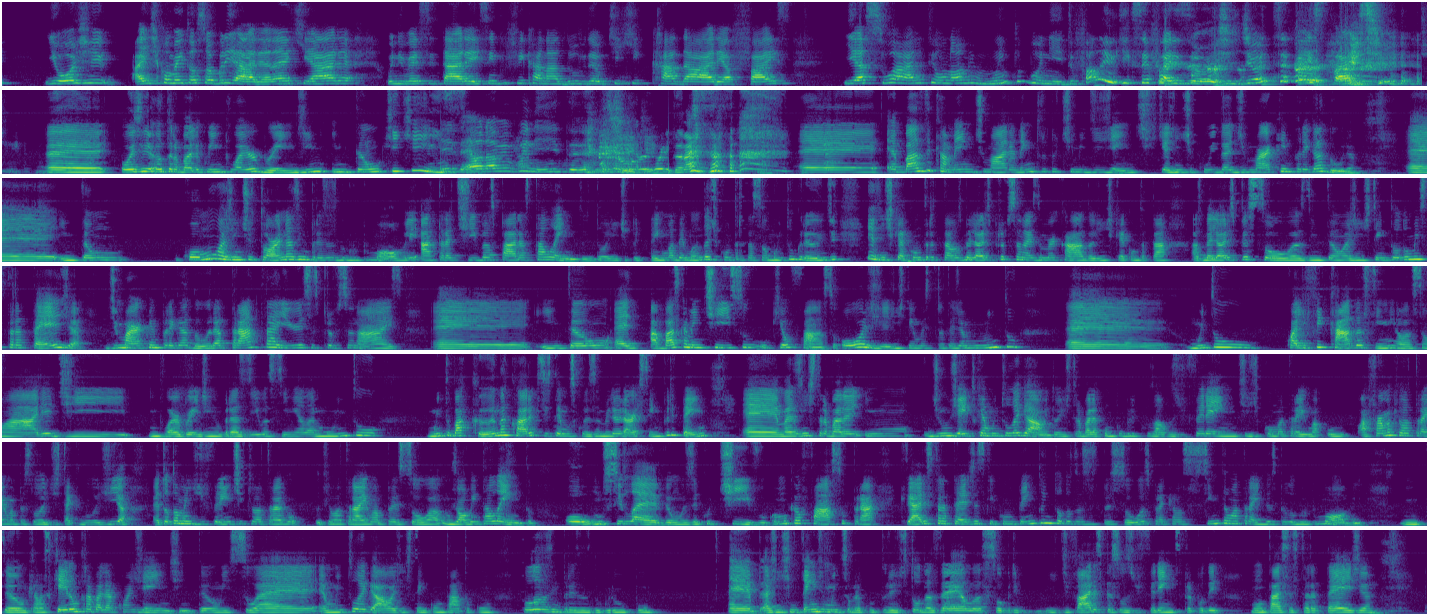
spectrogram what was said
e hoje a gente comentou sobre área, né? Que a área universitária aí sempre fica na dúvida o que, que cada área faz. E a sua área tem um nome muito bonito. Fala aí o que, que você faz hoje, de onde você faz parte. É, hoje eu trabalho com Employer Branding, então o que que é isso? É um nome bonito. É um nome bonito, né? É, é basicamente uma área dentro do time de gente que a gente cuida de marca empregadora. É, então, como a gente torna as empresas do Grupo Móvel atrativas para os talentos. Então, a gente tem uma demanda de contratação muito grande e a gente quer contratar os melhores profissionais do mercado, a gente quer contratar as melhores pessoas. Então, a gente tem toda uma estratégia de marca empregadora para atrair esses profissionais, É, então, é basicamente isso o que eu faço. Hoje, a gente tem uma estratégia muito, é, muito qualificada, assim, em relação à área de employer branding no Brasil, assim, ela é muito muito bacana. Claro que temos coisas a melhorar, sempre tem, é, mas a gente trabalha de um jeito que é muito legal. Então a gente trabalha com públicos-alvos diferentes, de como atrair uma. O, a forma que eu atraio uma pessoa de tecnologia é totalmente diferente que eu atraio, que eu atraio uma pessoa, um jovem talento. Ou um C-level, um executivo. Como que eu faço para criar estratégias que contemplem todas essas pessoas para que elas se sintam atraídas pelo grupo móvel? Então, que elas queiram trabalhar com a gente. Então, isso é, é muito legal. A gente tem contato com todas as empresas do grupo. É, a gente entende muito sobre a cultura de todas elas, sobre de várias pessoas diferentes para poder montar essa estratégia.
